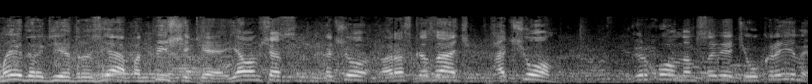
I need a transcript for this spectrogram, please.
Мои дорогие друзья, подписчики, я вам сейчас хочу рассказать о чем? В Верховном Совете Украины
